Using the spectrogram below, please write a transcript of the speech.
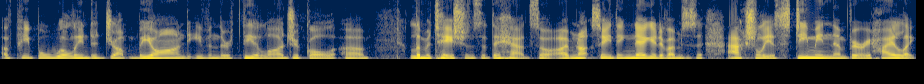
of people willing to jump beyond even their theological uh, limitations that they had. So I'm not saying anything negative. I'm just actually esteeming them very highly.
